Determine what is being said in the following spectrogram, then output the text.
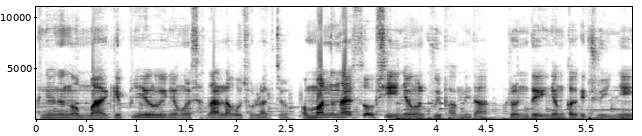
그녀는 엄마에게 삐에로 인형을 사달라고 졸랐죠. 엄마는 할 수 없이 인형을 구입합니다. 그런데 인형 가게 주인이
